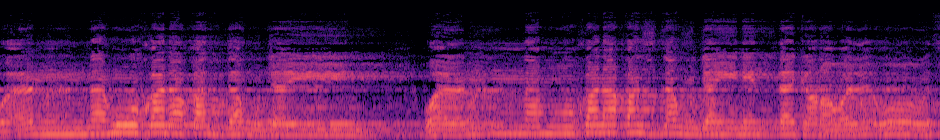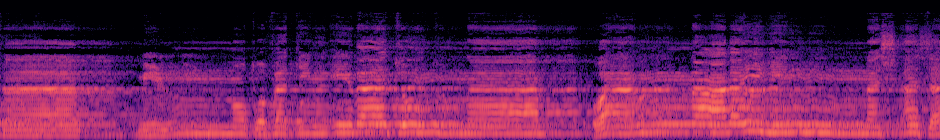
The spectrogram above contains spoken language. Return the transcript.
وأنه خلق الزوجين وأنه خلق الزوجين الذكر والأنثى من نطفة إذا تمنى وأن عليه النشأة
